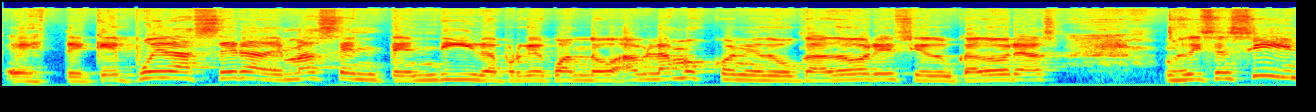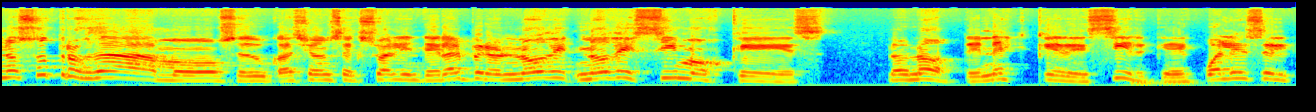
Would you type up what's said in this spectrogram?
este, que pueda ser además entendida, porque cuando hablamos con educadores y educadoras, nos dicen, sí, nosotros damos educación sexual integral, pero no, no decimos qué es. No, no, tenés que decir que cuál es el,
